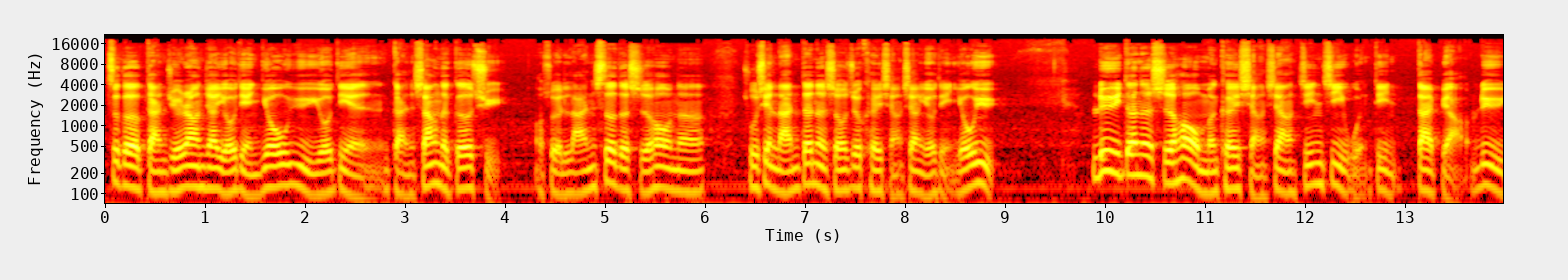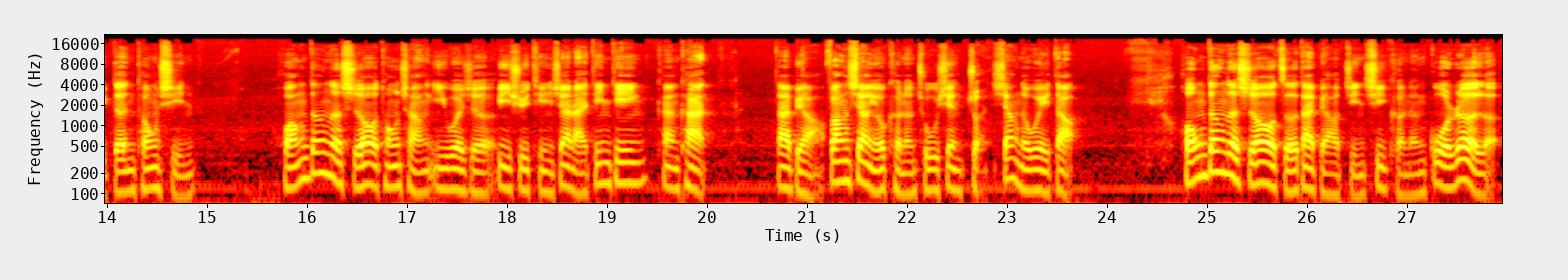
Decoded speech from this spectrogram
这个感觉让人家有点忧郁、有点感伤的歌曲哦，所以蓝色的时候呢，出现蓝灯的时候就可以想象有点忧郁。绿灯的时候，我们可以想象经济稳定，代表绿灯通行。黄灯的时候，通常意味着必须停下来听听看看，代表方向有可能出现转向的味道。红灯的时候，则代表景气可能过热了。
